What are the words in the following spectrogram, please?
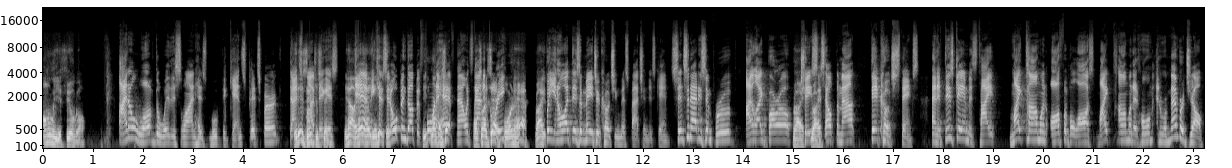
only a field goal. I don't love the way this line has moved against Pittsburgh. That's is my biggest. You know, yeah, it- it- because it, it- opened up at four like and a said, half. Now it's down That's what I to said, three. four and a half. Right. But you know what? There's a major coaching mismatch in this game. Cincinnati's improved. I like Burrow. Right, Chase right. has helped them out. Their coach stinks. And if this game is tight, Mike Tomlin off of a loss, Mike Tomlin at home. And remember, Joe,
